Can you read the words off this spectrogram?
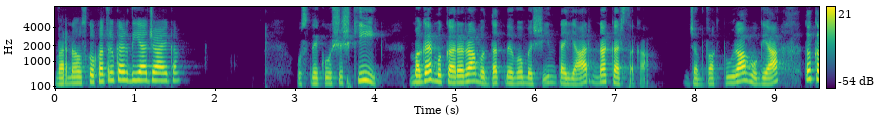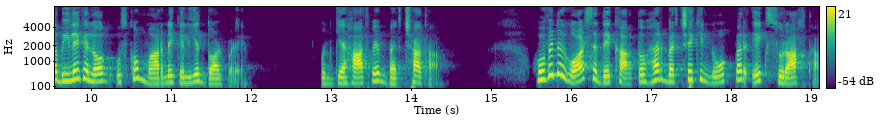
ورنہ اس کو قتل کر دیا جائے گا۔ اس نے کوشش کی، مگر مقررہ مدت میں وہ مشین تیار نہ کر سکا۔ جب وقت پورا ہو گیا تو قبیلے کے لوگ اس کو مارنے کے لیے دوڑ پڑے۔ ان کے ہاتھ میں برچھا تھا۔ ہووے نے غور سے دیکھا تو ہر بچے کی نوک پر ایک سوراخ تھا۔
